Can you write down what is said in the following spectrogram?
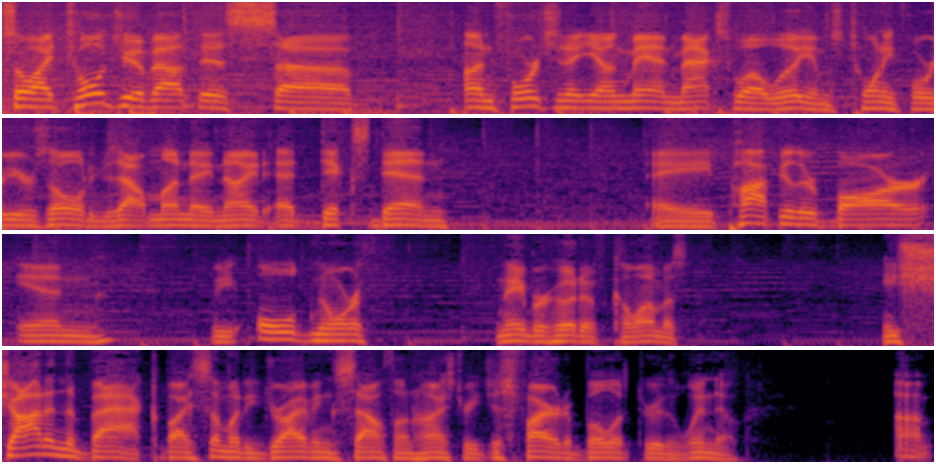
So I told you about this uh, unfortunate young man, Maxwell Williams, 24 years old. He was out Monday night at Dick's Den, a popular bar in the Old North neighborhood of Columbus. He's shot in the back by somebody driving south on High Street, just fired a bullet through the window. Um,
